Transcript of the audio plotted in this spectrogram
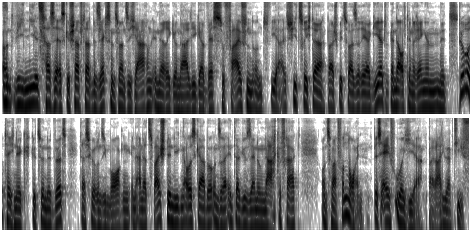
Und wie Nils Hasse es geschafft hat, mit 26 Jahren in der Regionalliga West zu pfeifen und wie er als Schiedsrichter beispielsweise reagiert, wenn er auf den Rängen mit Pyrotechnik gezündet wird, das hören Sie morgen in einer zweistündigen Ausgabe unserer Interviewsendung nachgefragt. Und zwar von 9 bis 11 Uhr hier bei Radioaktiv.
